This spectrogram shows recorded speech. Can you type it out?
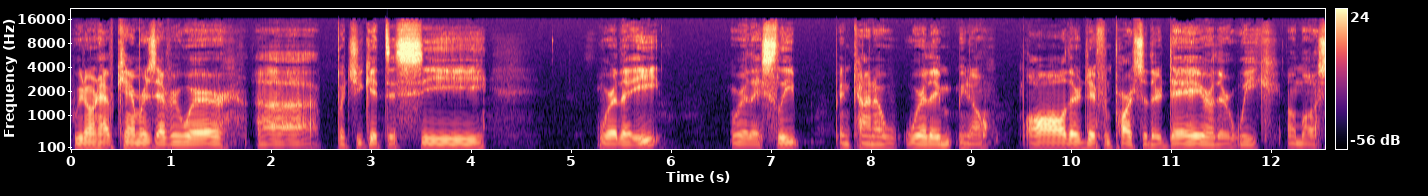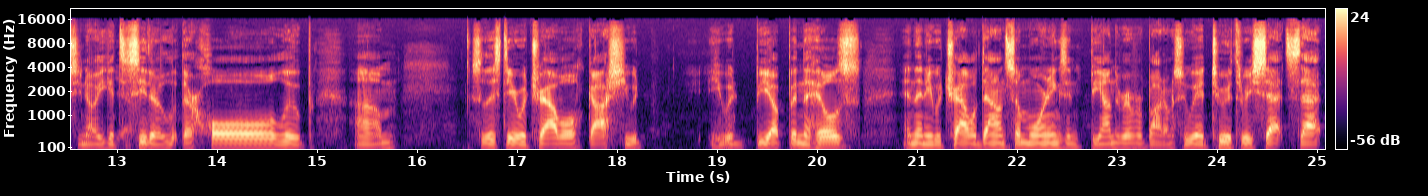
we don't have cameras everywhere uh, but you get to see where they eat where they sleep and kind of where they you know all their different parts of their day or their week almost you know you get to see their their whole loop um, so this deer would travel gosh he would he would be up in the hills and then he would travel down some mornings and be on the river bottom. So we had two or three sets that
